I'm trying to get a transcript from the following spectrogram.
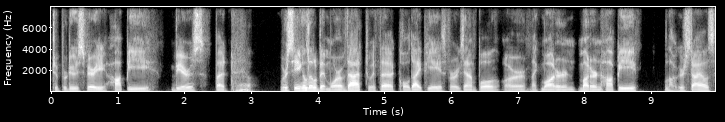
to produce very hoppy beers, but yeah. we're seeing a little bit more of that with uh, cold IPAs, for example, or like modern modern hoppy lager styles.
